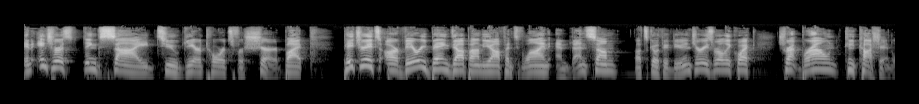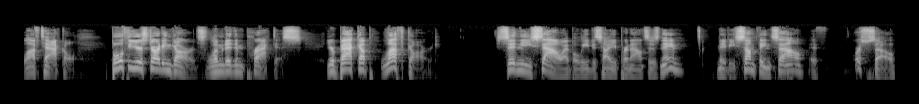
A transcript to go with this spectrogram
an interesting side to gear towards for sure. But Patriots are very banged up on the offensive line and then some. Let's go through the injuries really quick. Trent Brown, concussion, left tackle. Both of your starting guards limited in practice. Your backup left guard, Sidy Sow, I believe is how you pronounce his name. Maybe something Sow, if or so,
